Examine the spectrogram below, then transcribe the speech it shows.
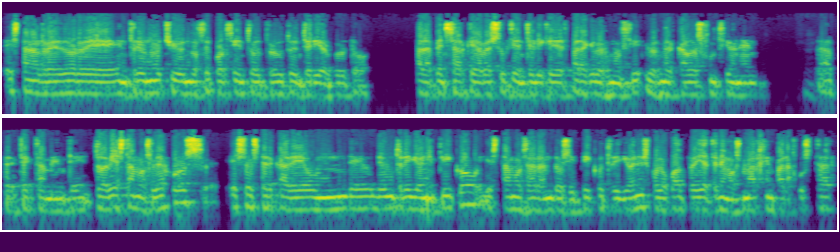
están alrededor de entre un 8 y un 12% del Producto Interior Bruto para pensar que va a haber suficiente liquidez para que los, los mercados funcionen uh, perfectamente. Todavía estamos lejos, eso es cerca de un, de, de, un trillón y pico y estamos ahora en dos y pico trillones, con lo cual todavía tenemos margen para ajustar.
